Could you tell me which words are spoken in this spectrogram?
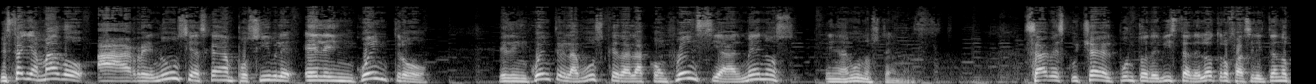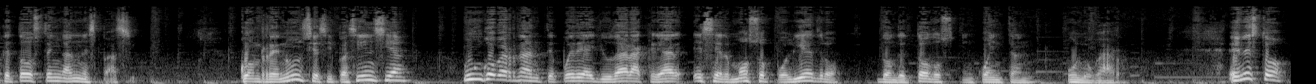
Está llamado a renuncias que hagan posible el encuentro, el encuentro y la búsqueda, la confluencia, al menos en algunos temas. Sabe escuchar el punto de vista del otro facilitando que todos tengan un espacio. Con renuncias y paciencia, un gobernante puede ayudar a crear ese hermoso poliedro donde todos encuentran un lugar. En esto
